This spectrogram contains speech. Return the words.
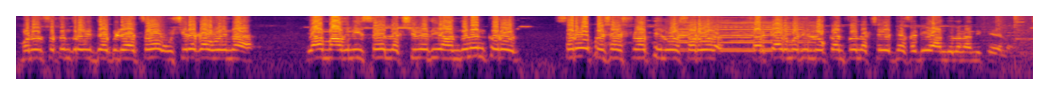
म्हणून स्वतंत्र विद्यापीठाचं उशिरा का होईना या मागणीसह लक्षवेधी आंदोलन करून सर्व प्रशासनातील व सर्व सरकारमधील लोकांचं लक्ष वेधण्यासाठी आंदोलन आम्ही केलं आहे.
